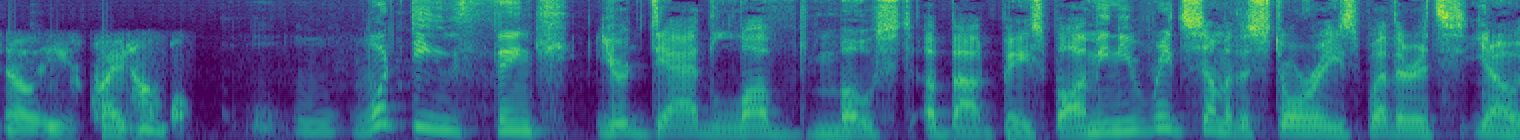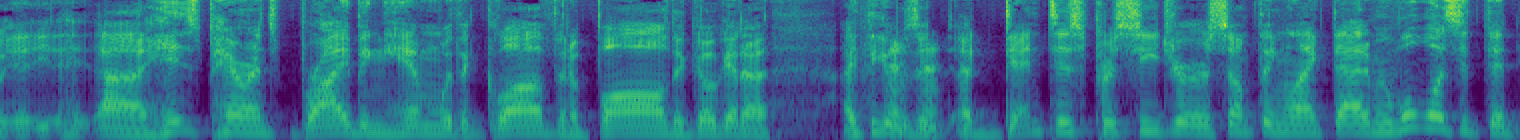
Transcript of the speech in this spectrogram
So he's quite humble. What do you think your dad loved most about baseball? I mean, you read some of the stories, whether it's you know uh, his parents bribing him with a glove and a ball to go get a, I think it was a, a dentist procedure or something like that. I mean, what was it that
